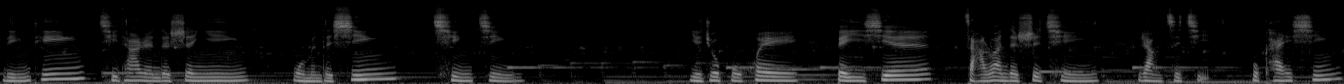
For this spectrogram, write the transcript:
聆听其他人的声音，我们的心清净，也就不会被一些杂乱的事情让自己不开心。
